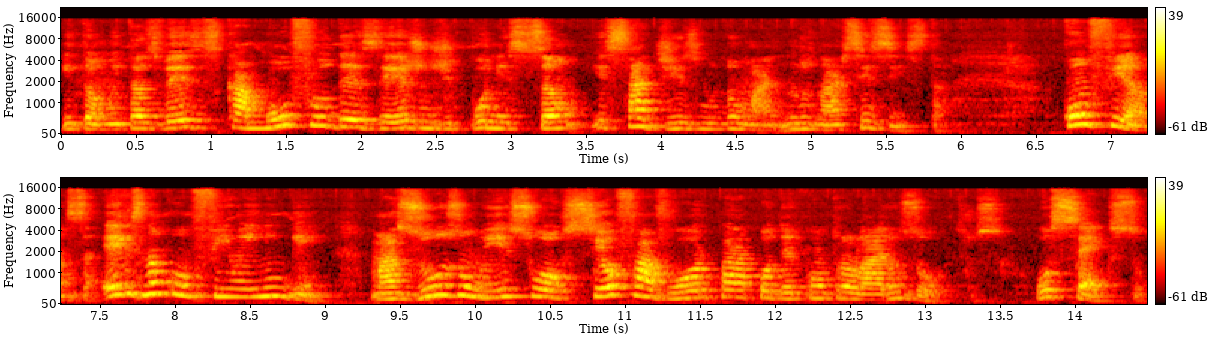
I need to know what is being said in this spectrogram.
Então, muitas vezes, camufla o desejo de punição e sadismo do, do narcisista. Confiança. Eles não confiam em ninguém, mas usam isso ao seu favor para poder controlar os outros. O sexo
